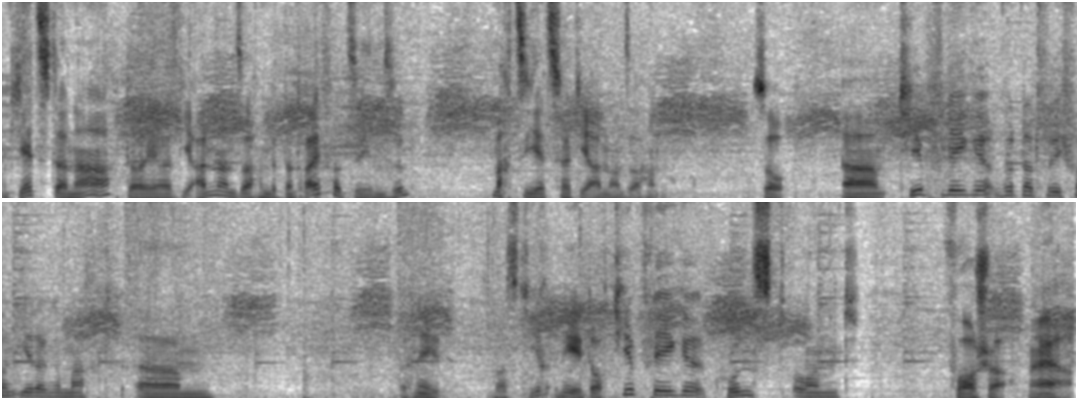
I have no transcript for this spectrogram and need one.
Und jetzt danach, da ja die anderen Sachen mit einer 3 versehen sind, macht sie jetzt halt die anderen Sachen. So, ähm, Tierpflege wird natürlich von ihr dann gemacht. Ähm, ach nee, was Tiere? Nee, doch Tierpflege, Kunst und Forscher. Naja,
